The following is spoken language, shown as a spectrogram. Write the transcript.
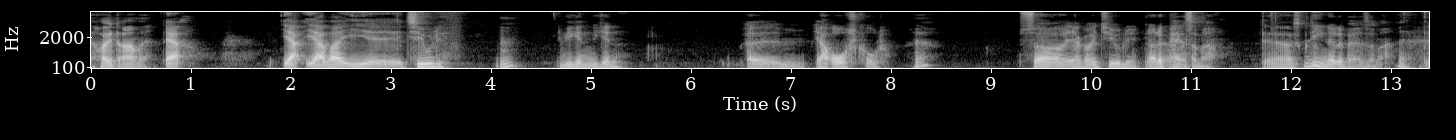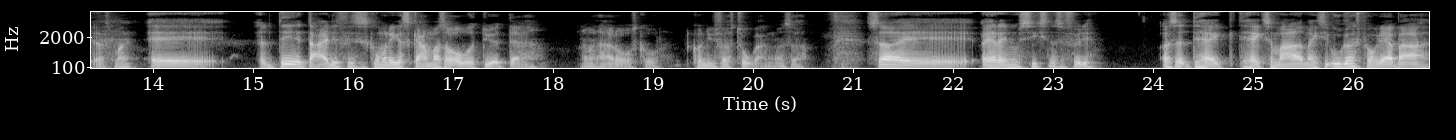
højdrama. Ja. Jeg, jeg var i øh, Tivoli mm. i weekenden igen. Øh, jeg har årskort. Ja. Så jeg går i Tivoli, når det passer mig. Det er også, Lige når det passer mig. ja, det er også mig. Øh, Altså, det er dejligt, for så skulle man ikke skamme sig over, hvor dyrt det er, når man har et årskort. Kun lige de første to gange, og så. Så, øh, og jeg er derinde med Sixten selvfølgelig. Og så det her, ikke, det her ikke så meget. Man kan sige, udgangspunktet er bare,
